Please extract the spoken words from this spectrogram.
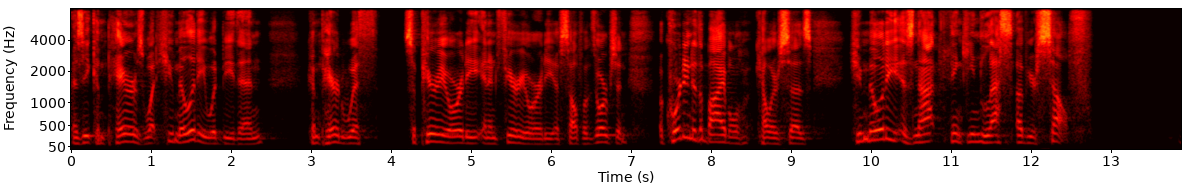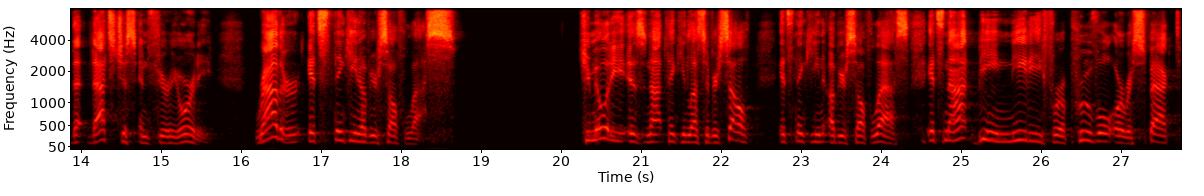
as he compares what humility would be then compared with superiority and inferiority of self absorption. According to the Bible, Keller says, humility is not thinking less of yourself. That, that's just inferiority. Rather, it's thinking of yourself less. Humility is not thinking less of yourself, it's thinking of yourself less. It's not being needy for approval or respect,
